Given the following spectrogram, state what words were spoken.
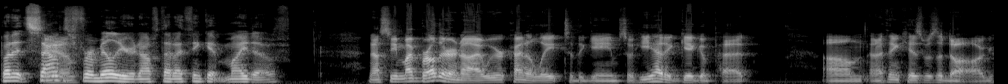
but it sounds Yeah. familiar enough that I think it might have. Now, see, my brother and I, we were kind of late to the game, so he had a Gigapet, um, and I think his was a dog.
